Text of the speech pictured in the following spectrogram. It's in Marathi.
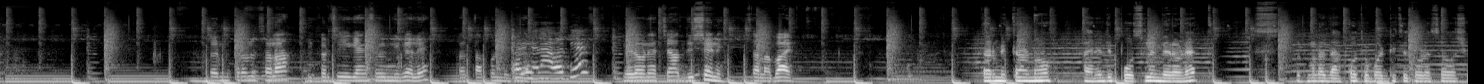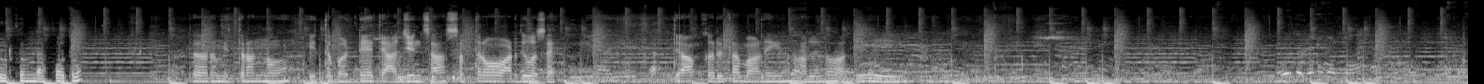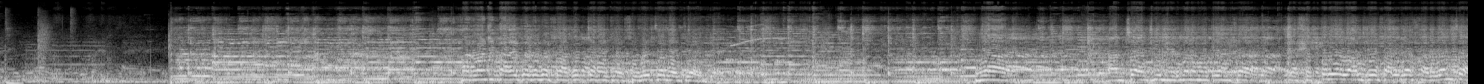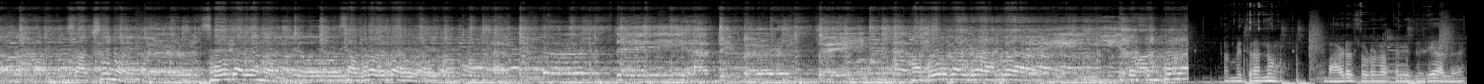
तर मित्रांनो चला इकडची गँग सगळी निघाले. तर आपण निघूया. मिरवण्याच्या दिशेने. चला बाय तर मित्रांनो फायनली पोचलो मिरवण्यात. तर तुम्हाला दाखवतो बड्डेचं थोडंसं शूट करून दाखवतो. तर मित्रांनो इथं बड्डे आहे त्या आजींचा. सत्तरावा वाढदिवस आहे. त्याकरिता बाळे घेऊन आलेलो आहे. कार्यक्रमाचं स्वागत करायचं शुभेच्छा द्यायच्या या आमच्या आजी निर्मला मोदी यांचा या सत्तरव्या वाढदिवस आपल्या सर्वांच्या साक्षीनं सहकार्यानं साजरा होत आहे. हा गोड कार्यक्रम आपल्या संपूर्ण तर मित्रांनो भाडं सोडून आता मी घरी आलो आहे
